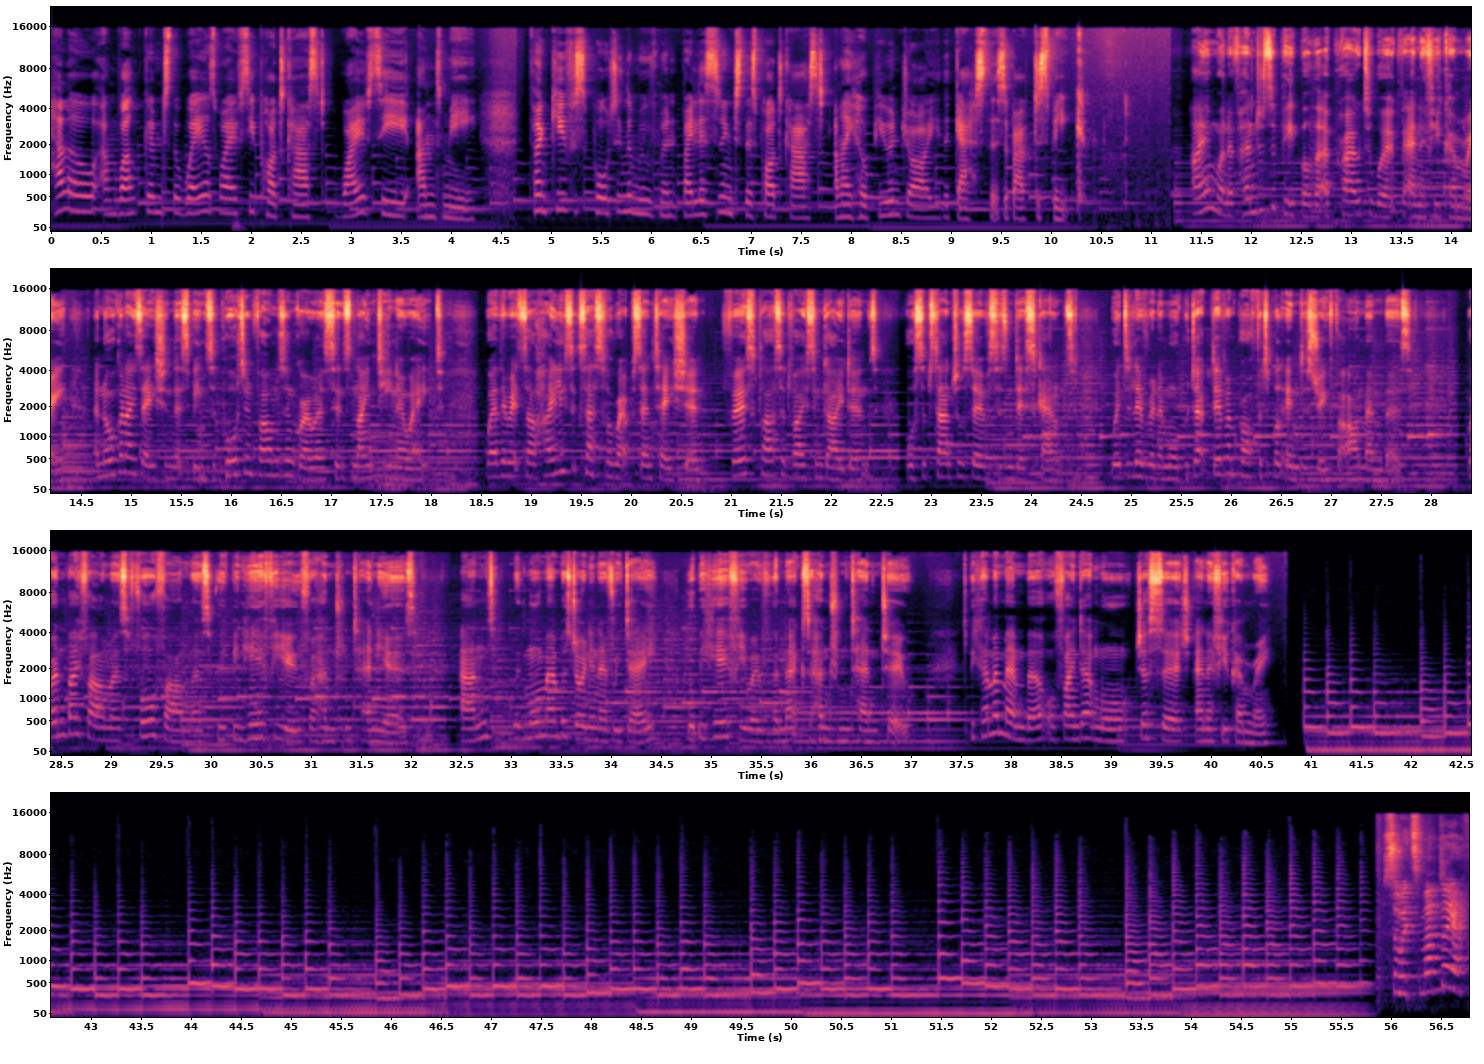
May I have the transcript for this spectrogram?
Hello, and welcome to the Wales YFC podcast, YFC and Me. Thank you for supporting the movement by listening to this podcast, and I hope you enjoy the guest that's about to speak. I am one of hundreds of people that are proud to work for NFU Cymru, an organisation that's been supporting farmers and growers since 1908. Whether it's our highly successful representation, first class advice and guidance, or substantial services and discounts, we're delivering a more productive and profitable industry for our members. Run by farmers for farmers, we've been here for you for 110 years. And with more members joining every day, we'll be here for you over the next 110 too. To become a member or find out more, just search NFU Cymru.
